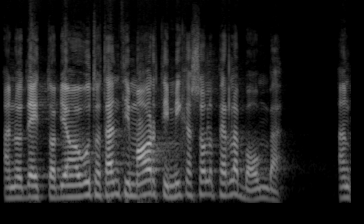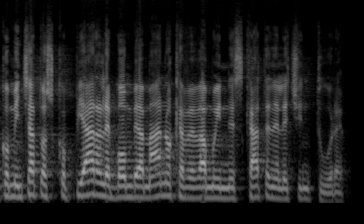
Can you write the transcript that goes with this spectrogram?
Hanno detto abbiamo avuto tanti morti mica solo per la bomba. Hanno cominciato a scoppiare le bombe a mano che avevamo innescate nelle cinture.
